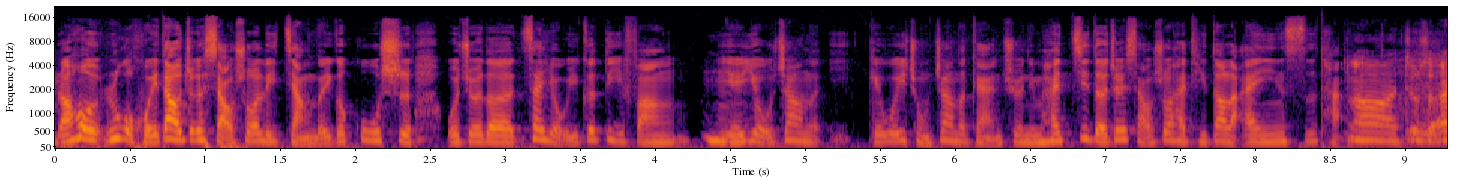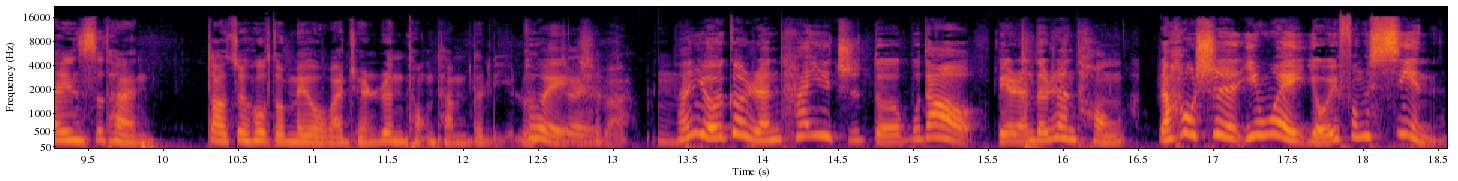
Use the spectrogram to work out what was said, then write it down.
然后，如果回到这个小说里讲的一个故事，我觉得在有一个地方也有这样的，给我一种这样的感觉。你们还记得这个小说还提到了爱因斯坦吗？啊，就是爱因斯坦到最后都没有完全认同他们的理论，对对是吧？嗯反正有一个人他一直得不到别人的认同，然后是因为有一封信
